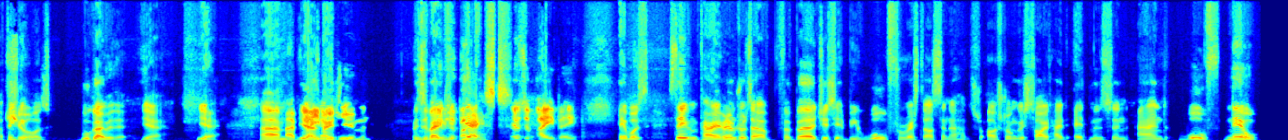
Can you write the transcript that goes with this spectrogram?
I think it was. We'll go with it. Yeah, yeah. Um, A yeah, baby no, human. Was a baby. It was a ba- yes, It was a baby. it was Stephen Parry. If anyone drops out for Burgess, it'd be Wolf. For rest, our centre, our strongest side had Edmundson and Wolf. Neil,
